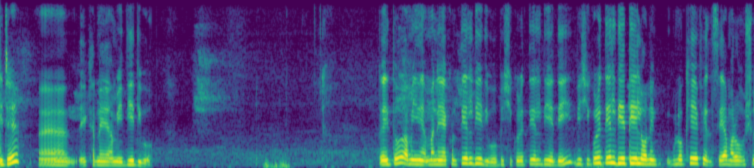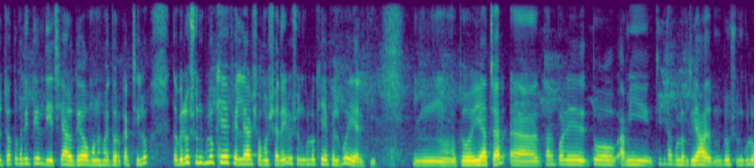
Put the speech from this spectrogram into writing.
এই যে এখানে আমি দিয়ে দিব। তো এই তো আমি মানে এখন তেল দিয়ে দিব, বেশি করে তেল দিয়ে দেই। বেশি করে তেল দিয়ে তেল অনেকগুলো খেয়ে ফেলছে। আমার অবশ্য যতখানি তেল দিয়েছি আরও দেওয়া মনে হয় দরকার ছিল। তবে রসুনগুলো খেয়ে ফেললে আর সমস্যা নেই, রসুনগুলো খেয়ে ফেলব এই আর কি। তো এই আচার। তারপরে তো আমি চিন্তা করলাম যে রসুনগুলো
